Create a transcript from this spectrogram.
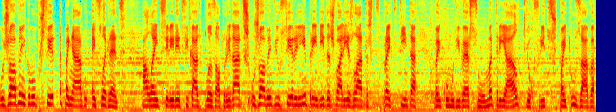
O jovem acabou por ser apanhado em flagrante. Além de ser identificado pelas autoridades, o jovem viu serem empreendidas várias latas de spray de tinta, bem como diverso material que o referido suspeito usava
